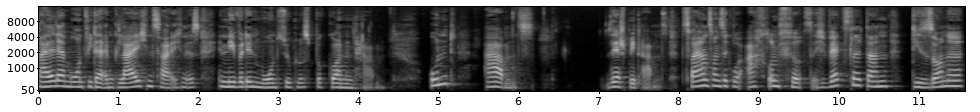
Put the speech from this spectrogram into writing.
weil der Mond wieder im gleichen Zeichen ist, in dem wir den Mondzyklus begonnen haben. Und abends sehr spät abends, 22.48 Uhr, wechselt dann die Sonne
